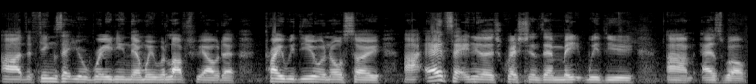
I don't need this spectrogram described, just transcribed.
uh, the things that you're reading, then we would love to be able to pray with you and also uh, answer any of those questions and meet with you um, as well.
